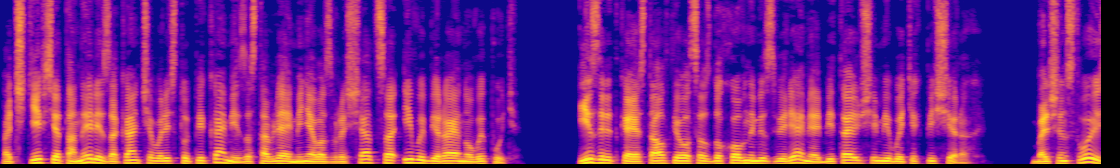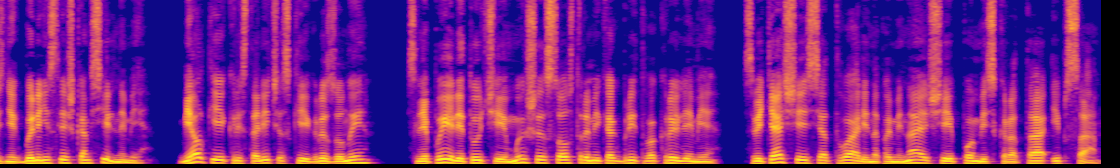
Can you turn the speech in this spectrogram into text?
Почти все тоннели заканчивались тупиками, заставляя меня возвращаться и выбирая новый путь. Изредка я сталкивался с духовными зверями, обитающими в этих пещерах. Большинство из них были не слишком сильными. Мелкие кристаллические грызуны, слепые летучие мыши с острыми, как бритва, крыльями, светящиеся твари, напоминающие помесь крота и пса.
